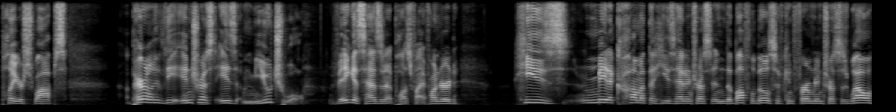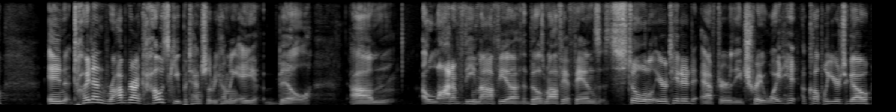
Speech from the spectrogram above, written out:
player swaps. Apparently, the interest is mutual. Vegas has it at plus 500. He's made a comment that he's had interest, and the Buffalo Bills have confirmed interest as well in tight end Rob Gronkowski potentially becoming a Bill. Um, a lot of the Mafia, the Bills Mafia fans, still a little irritated after the Trey White hit a couple years ago.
